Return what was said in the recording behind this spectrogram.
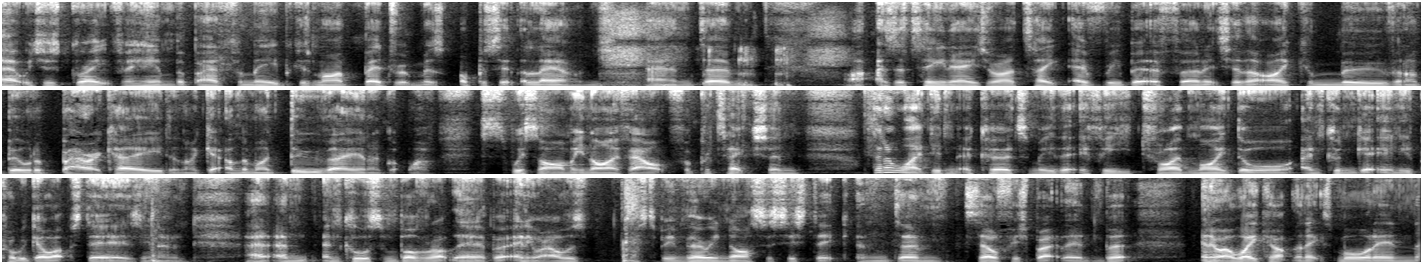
uh, which was great for him, but bad for me because my bedroom was opposite the lounge. And um, I, as a teenager, I'd take every bit of furniture that I can move and I build a barricade and I get under my duvet and I got my Swiss Army knife out for protection. I don't know why it didn't occur to me that if he tried my door and couldn't get in, he'd probably go upstairs, you know, and, and, and cause some bother up there. But anyway, I was must have been very narcissistic and um, selfish back then. But anyway, I wake up the next morning.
